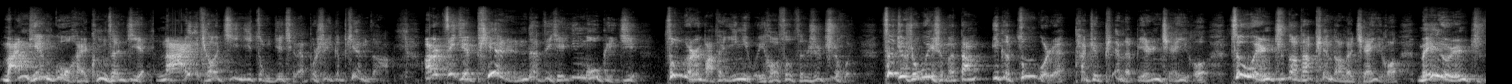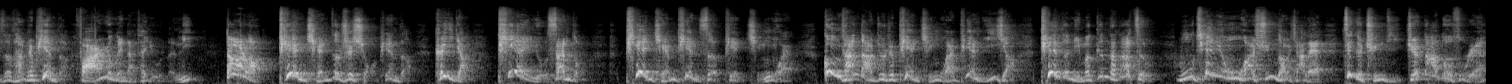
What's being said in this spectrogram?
瞒天过海、空城计，哪一条计你总结起来不是一个骗子啊？而这些骗人的这些阴谋诡计。中国人把它引以为豪，说成是智慧，这就是为什么当一个中国人他去骗了别人钱以后，周围人知道他骗到了钱以后，没有人指责他是骗子，反而认为呢他有能力。当然了，骗钱这是小骗子，可以讲骗有三种：骗钱、骗色、骗情怀。共产党就是骗情怀、骗理想，骗着你们跟着他走。五千年文化熏陶下来，这个群体绝大多数人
